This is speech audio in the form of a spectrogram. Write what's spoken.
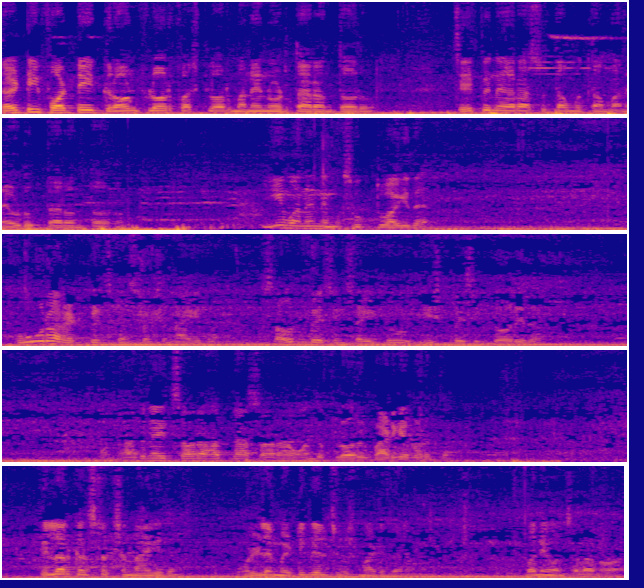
Thirty, forty ground floor first floor ಮನೆ ನೋಡ್ತಾ ಇರೋಂಥವ್ರು. ಜೆ ಪಿ ನಗರ ಸುತ್ತಮುತ್ತ ಮನೆ ಹುಡುಕ್ತಾ ಇರೋಂಥವ್ರು. ಈ ಮನೆ ನಿಮ್ಗೆ ಸೂಕ್ತವಾಗಿದೆ. ಪೂರ ರೆಡ್ ಬ್ರಿಕ್ಸ್ ಕನ್ಸ್ಟ್ರಕ್ಷನ್ ಆಗಿದೆ. South facing site east facing door ಇದೆ. ಒಂದು ಹದಿನೈದು ಸಾವಿರ, ಹದಿನಾರು ಸಾವಿರ ಒಂದು ಫ್ಲೋರಿಗೆ ಬಾಡಿಗೆ ಬರುತ್ತೆ. ಪಿಲ್ಲರ್ ಕನ್ಸ್ಟ್ರಕ್ಷನ್ ಆಗಿದೆ. ಒಳ್ಳೆ ಮೆಟೀರಿಯಲ್ ಚೂಸ್ ಮಾಡಿದ್ದಾರೆ. ಬನ್ನಿ ಒಂದ್ಸಲ ನೋಡೋಣ.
